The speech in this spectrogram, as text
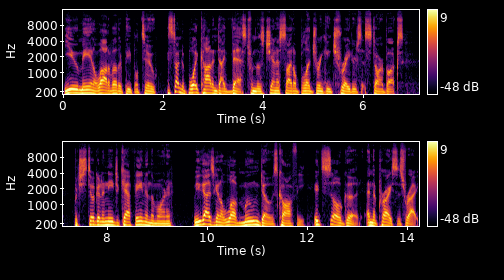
You, me, and a lot of other people, too. It's time to boycott and divest from those genocidal blood drinking traitors at Starbucks. But you're still to need your caffeine in the morning. Well, you guys are to love Moondo's coffee. It's so good, and the price is right.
